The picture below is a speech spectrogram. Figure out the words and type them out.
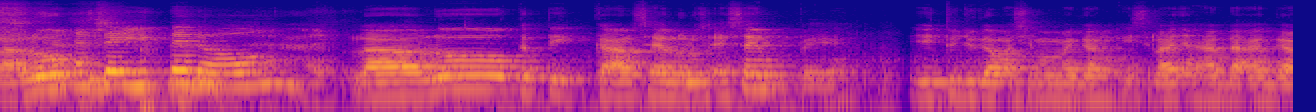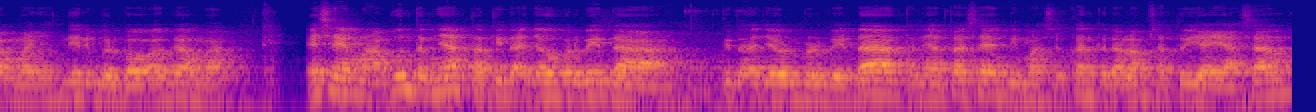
lalu SDIT dong. Lalu ketika saya lulus SMP, itu juga masih memegang istilahnya ada agamanya sendiri berbau agama. SMA pun ternyata tidak jauh berbeda. Tidak jauh berbeda, ternyata saya dimasukkan ke dalam satu yayasan.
